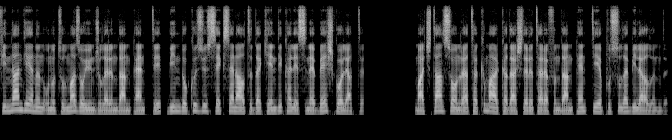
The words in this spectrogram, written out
Finlandiya'nın unutulmaz oyuncularından Pentti, 1986'da kendi kalesine 5 gol attı. Maçtan sonra takım arkadaşları tarafından Pentti'ye pusula bile alındı.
